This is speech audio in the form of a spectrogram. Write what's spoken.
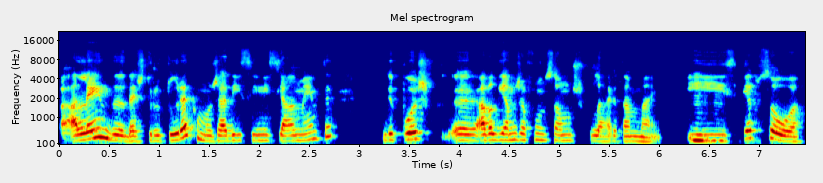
além de, da estrutura, como já disse inicialmente, depois eh, avaliamos a função muscular também. E uhum. se a pessoa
